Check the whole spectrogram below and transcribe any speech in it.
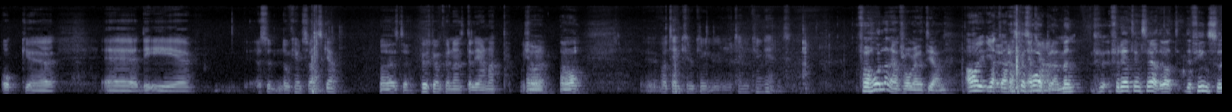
och eh, eh, det är alltså de kan ju inte svenska. ja just det. Hur ska de kunna installera en app och köra? Ja, ja. Eh, Vad tänker du kring, vad tänker du kring det? Liksom? Får jag hålla den frågan lite grann? Ja, jättegärna. Jag ska svara på den. Men för, för det jag tänkte säga det var att det finns så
